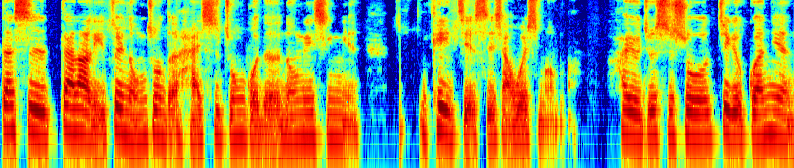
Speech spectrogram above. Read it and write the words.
但是在那里最浓重的还是中国的农历新年，你可以解释一下为什么吗？还有就是说，这个观念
